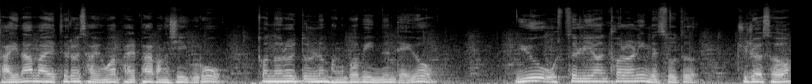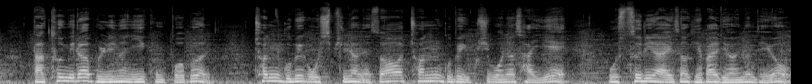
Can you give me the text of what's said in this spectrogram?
다이나마이트를 사용한 발파 방식으로 터널을 뚫는 방법이 있는데요. 뉴 오스트리언 터널링 메소드, 줄여서 나툼이라 불리는 이 공법은 1957년에서 1965년 사이에 오스트리아에서 개발되었는데요.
